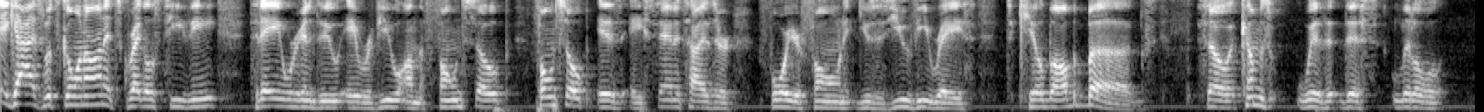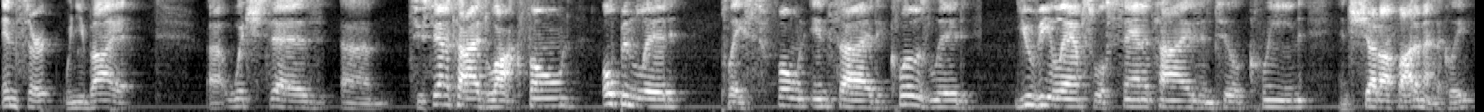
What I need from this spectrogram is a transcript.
Hey guys, what's going on? It's Greggles TV. Today we're going to do a review on the phone soap. Phone soap is a sanitizer for your phone. It uses UV rays to kill all the bugs. So it comes with this little insert when you buy it, uh, which says um, to sanitize lock phone, open lid, place phone inside, close lid. UV lamps will sanitize until clean and shut off automatically.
